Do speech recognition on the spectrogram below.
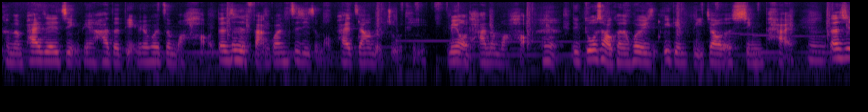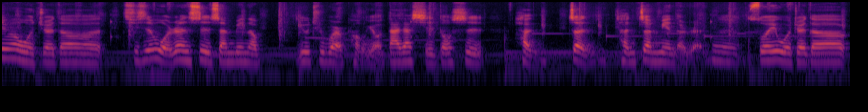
可能拍这些影片，他的点阅会这么好，但是反观自己怎么拍这样的主题，没有他那么好，嗯，你多少可能会有一点比较的心态，嗯，但是因为我觉得，其实我认识身边的 YouTuber 朋友，大家其实都是很正、很正面的人，嗯，所以我觉得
